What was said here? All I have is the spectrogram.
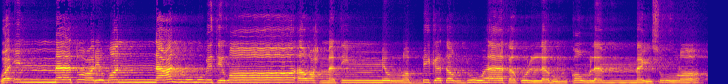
وإما تعرضن عنهم ابتغاء رحمة من ربك ترجوها فقل لهم قولا ميسورا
